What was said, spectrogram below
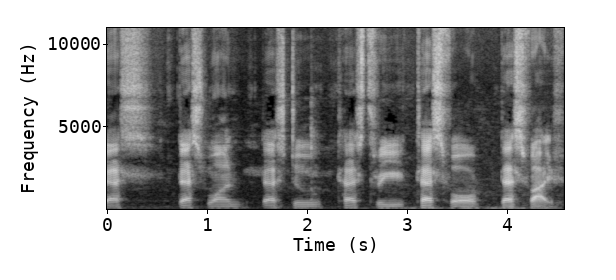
test test one test two test three test four test five.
